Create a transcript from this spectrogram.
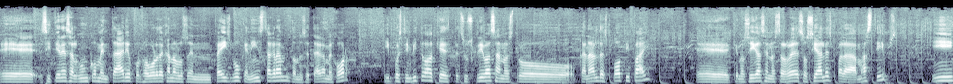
Eh, si tienes algún comentario, por favor déjanos en Facebook, en Instagram, donde se te haga mejor. Y pues te invito a que te suscribas a nuestro canal de Spotify eh, que nos sigas en nuestras redes sociales para más tips y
